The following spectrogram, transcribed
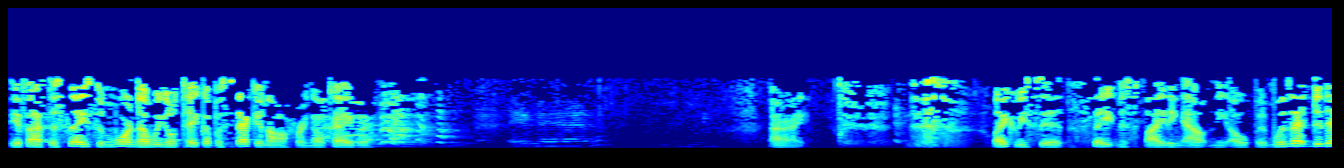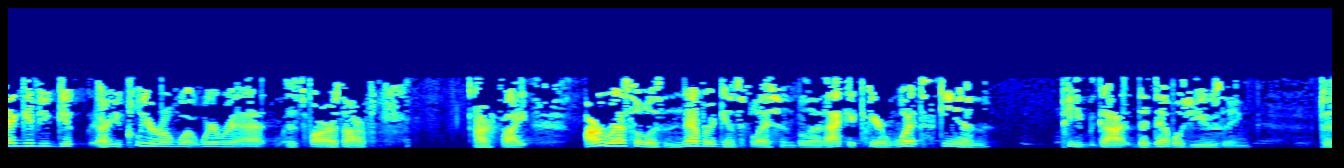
If I have to say some more now, we're gonna take up a second offering, okay? But All right. Like we said, Satan is fighting out in the open. Was that did that give you get are you clear on what where we're at as far as our our fight? Our wrestle is never against flesh and blood. I could care what skin God the devil's using to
